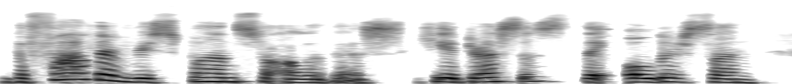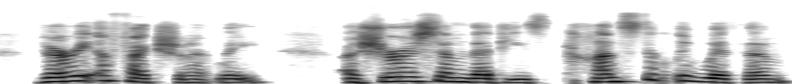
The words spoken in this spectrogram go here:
the father responds to all of this, he addresses the older son very affectionately, assures him that he's constantly with him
